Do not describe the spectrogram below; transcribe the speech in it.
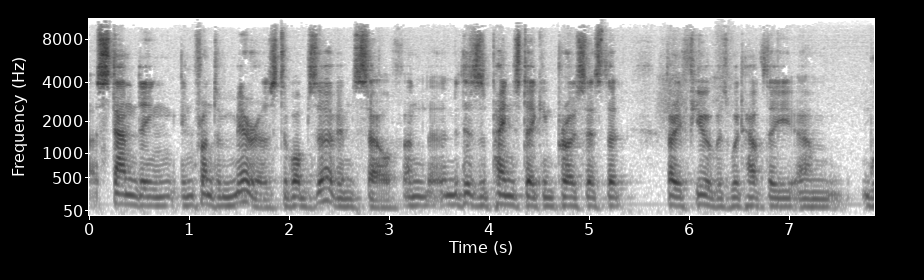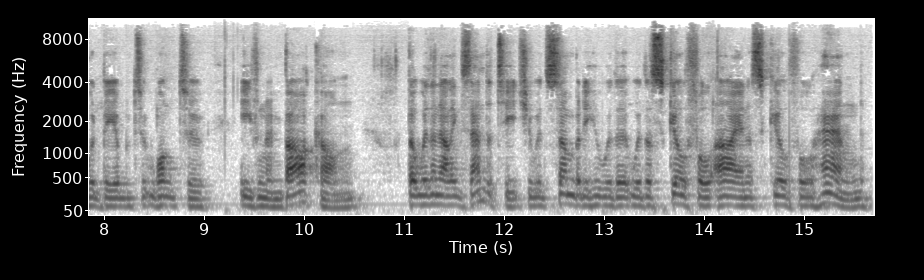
uh, standing in front of mirrors to observe himself. And, and, this is a painstaking process that very few of us would have the um, would be able to want to even embark on. But with an Alexander teacher, with somebody who with a with a skillful eye and a skillful hand,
